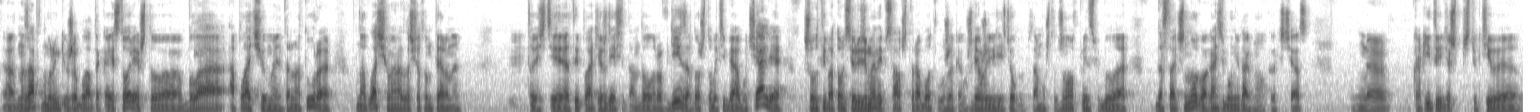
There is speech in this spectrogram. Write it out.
э, на западном рынке уже была такая история, что была оплачиваемая интернатура, но оплачиваемая она за счет интерна. То есть э, ты платишь 10 там, долларов в день за то, чтобы тебя обучали, чтобы ты потом себе резюме написал, что ты работал уже, как у тебя уже есть опыт, потому что джунов, в принципе, было достаточно много, вакансий было не так много, как сейчас. Э, какие ты видишь перспективы,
